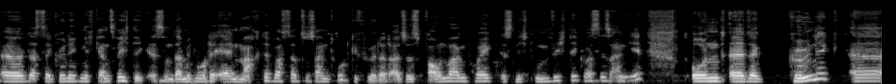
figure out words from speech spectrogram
äh, dass der König nicht ganz richtig ist. Und damit wurde er entmachtet, was da zu seinem Tod geführt hat. Also das Frauenwagenprojekt ist nicht unwichtig, was das angeht. Und äh, der König äh,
